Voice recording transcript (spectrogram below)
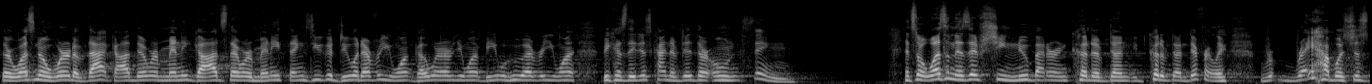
There was no word of that God. There were many gods. There were many things. You could do whatever you want, go wherever you want, be whoever you want, because they just kind of did their own thing. And so it wasn't as if she knew better and could have done, could have done differently. Rahab was just,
